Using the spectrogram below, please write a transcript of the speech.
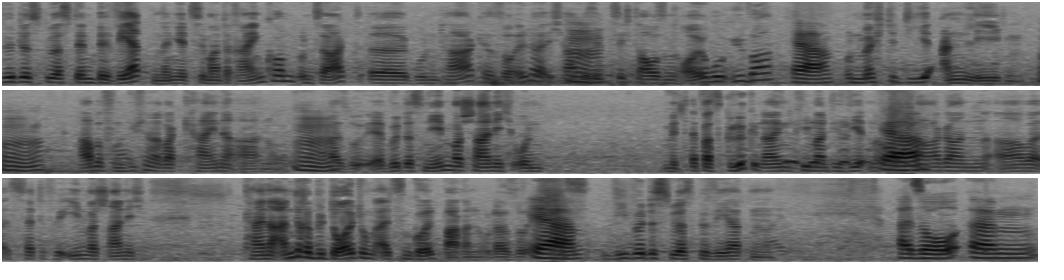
würdest du das denn bewerten, wenn jetzt jemand reinkommt und sagt, äh, guten Tag, Herr Solder, ich habe 70.000 Euro über Ja, und möchte die anlegen, Mhm. habe von Büchern aber keine Ahnung. Also er wird das nehmen wahrscheinlich und mit etwas Glück in einem klimatisierten Raum Ja. lagern, aber es hätte für ihn wahrscheinlich keine andere Bedeutung als ein Goldbarren oder so Ja. etwas. Wie würdest du das bewerten? Also ähm,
